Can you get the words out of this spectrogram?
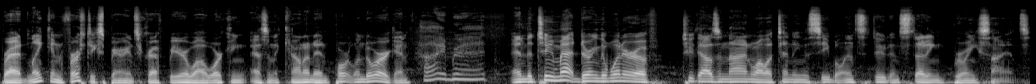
Brad Lincoln first experienced craft beer while working as an accountant in Portland, Oregon, Hi, Brad. and the two met during the winter of 2009 while attending the Siebel Institute and studying brewing science.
